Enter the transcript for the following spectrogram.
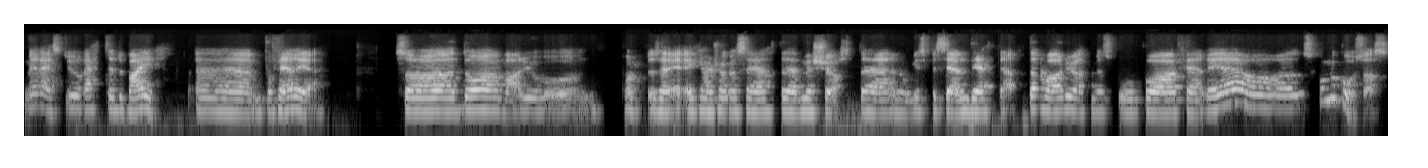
vi reiste jo rett til Dubai uh, på ferie. Så da var det jo Jeg kan ikke si at eh, vi kjørte noe spesiell diett der. Da var det jo at vi skulle på ferie og skulle vi kose oss.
